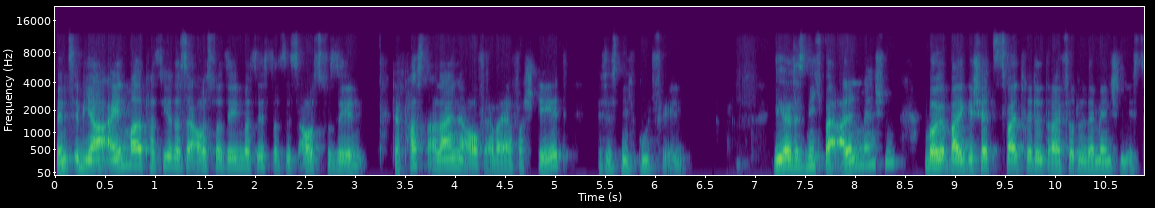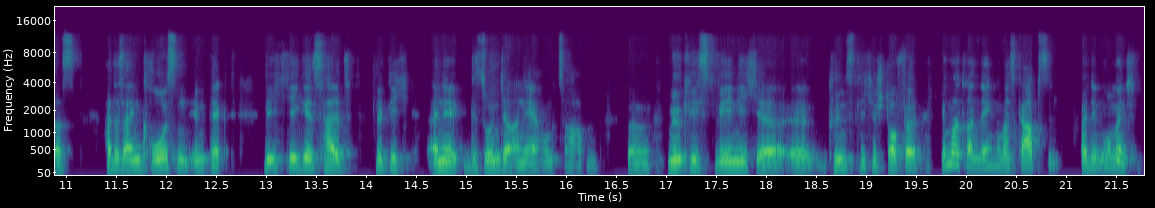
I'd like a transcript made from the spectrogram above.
Wenn es im Jahr einmal passiert, dass er aus Versehen was ist, das ist aus Versehen. Der passt alleine auf, aber er versteht, es ist nicht gut für ihn. Wie gesagt, das ist nicht bei allen Menschen, aber bei geschätzt zwei Drittel, drei Viertel der Menschen ist das, hat das einen großen Impact. Wichtig ist halt wirklich eine gesunde Ernährung zu haben. Äh, möglichst wenig äh, künstliche Stoffe. Immer dran denken, was gab es bei den Urmenschen?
